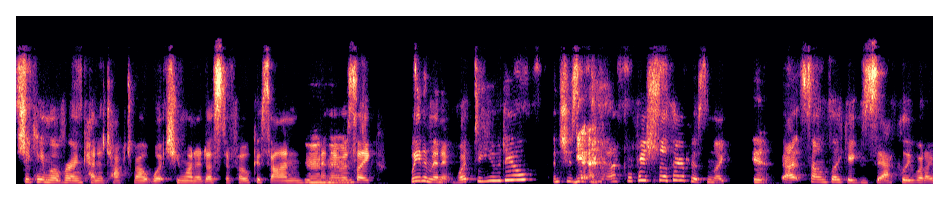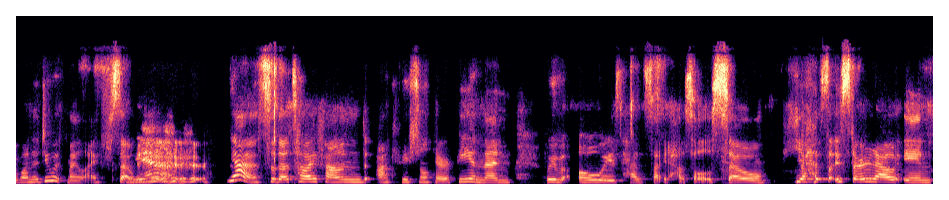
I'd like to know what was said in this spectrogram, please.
she came over and kind of talked about what she wanted us to focus on. Mm-hmm. And I was mm-hmm. like, wait a minute, what do you do? And she's yeah. like, an occupational therapist. I'm like, yeah. that sounds like exactly what I want to do with my life. So yeah. yeah. So that's how I found occupational therapy. And then we've always had side hustles. So yes, I started out in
